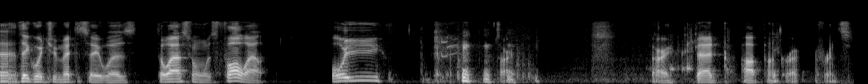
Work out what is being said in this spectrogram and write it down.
I think what you meant to say was the last one was Fallout. Boy. Sorry. Sorry. Bad pop punk reference.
